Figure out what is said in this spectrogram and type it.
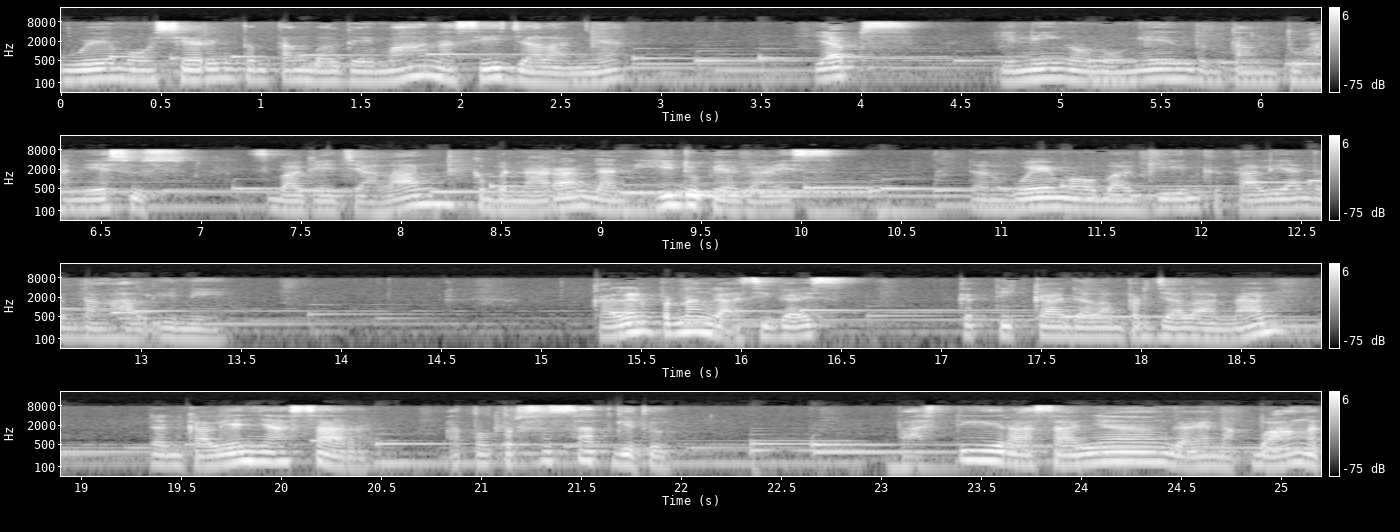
gue mau sharing tentang bagaimana sih jalannya. Yaps, ini ngomongin tentang Tuhan Yesus sebagai jalan, kebenaran, dan hidup ya guys dan gue mau bagiin ke kalian tentang hal ini. Kalian pernah nggak sih guys, ketika dalam perjalanan dan kalian nyasar atau tersesat gitu? Pasti rasanya nggak enak banget.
